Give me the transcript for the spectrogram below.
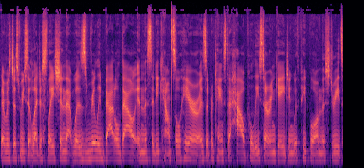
there was just recent legislation that was really battled out in the city council here as it pertains to how police are engaging with people on the streets.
